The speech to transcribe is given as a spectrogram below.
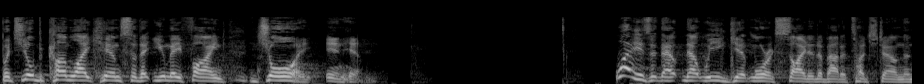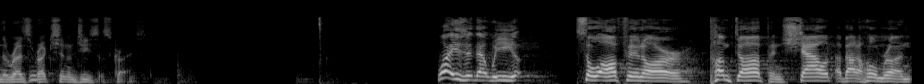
but you'll become like Him so that you may find joy in Him. Why is it that, that we get more excited about a touchdown than the resurrection of Jesus Christ? Why is it that we so often are pumped up and shout about a home run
